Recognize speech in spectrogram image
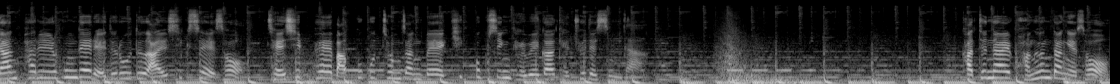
지난 8일 홍대 레드로드 R6에서 제10회 마포구청 장배 킥복싱 대회가 개최됐습니다. 같은 날 광흥당에서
